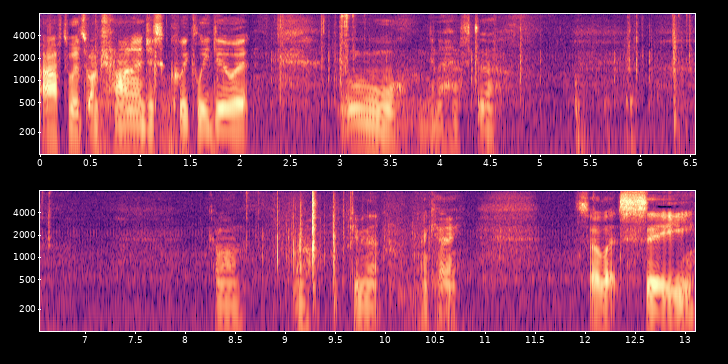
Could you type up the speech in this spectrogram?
afterwards. I'm trying to just quickly do it Ooh, I'm gonna have to. Come on. Oh, give me that. Okay. So let's see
